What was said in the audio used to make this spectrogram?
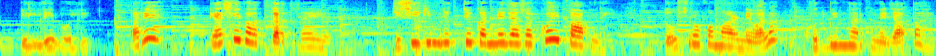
बिल्ली बोली, अरे, कैसी बात कर रहे हो? किसी की मृत्यु करने जैसा कोई पाप नहीं। दूसरों को मारने वाला खुद भी नरक में जाता है।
